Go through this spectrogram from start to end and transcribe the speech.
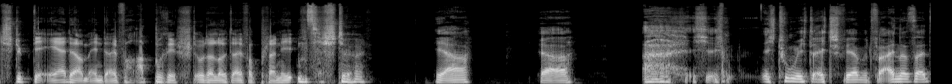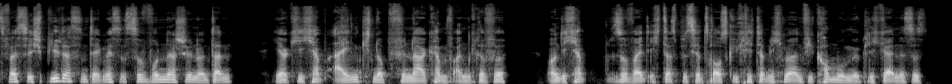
ein Stück der Erde am Ende einfach abbricht oder Leute einfach Planeten zerstören. Ja, ja. Ah, ich, ich, ich tue mich da echt schwer mit, weil einerseits, weißt du, ich spiele das und denke mir, es ist so wunderschön und dann, ja, okay, ich habe einen Knopf für Nahkampfangriffe und ich habe, soweit ich das bis jetzt rausgekriegt habe, nicht mehr irgendwie Kombo-Möglichkeiten. Es ist,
